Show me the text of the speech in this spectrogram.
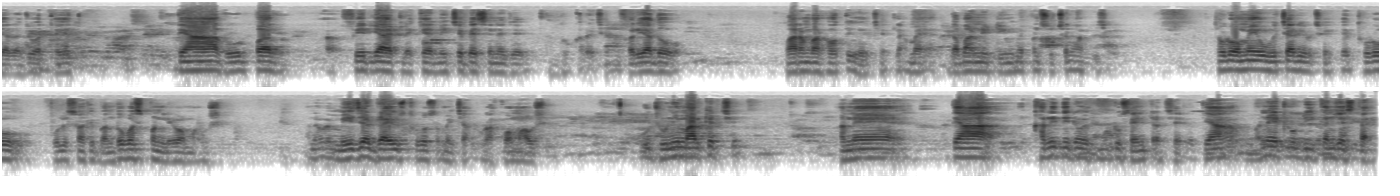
જે રજૂઆત થઈ હતી ત્યાં રોડ પર ફેરિયા એટલે કે નીચે બેસીને જે ધંધો કરે છે ફરિયાદો વારંવાર હોતી હોય છે. એટલે અમે દબાણની ટીમને પણ સૂચના આપી છે. થોડું અમે એવું વિચાર્યું છે કે થોડું પોલીસમાંથી બંદોબસ્ત પણ લેવામાં આવશે. અને હવે મેજર ડ્રાઈવ્સ થોડો સમય ચાલુ રાખવામાં આવશે. બહુ જૂની માર્કેટ છે. અને ત્યાં ખરીદીનું એક મોટું સેન્ટર છે. ત્યાં બને એટલું ડીકન્જેસ્ટ થાય.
